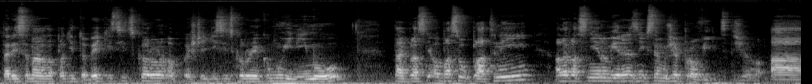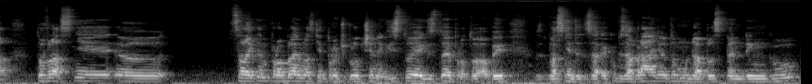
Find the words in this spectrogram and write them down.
tady se má zaplatit tobě tisíc korun a ještě tisíc korun někomu jinému, tak vlastně oba jsou platný, ale vlastně jenom jeden z nich se může províct, že jo? A to vlastně uh, celý ten problém, vlastně proč blockchain existuje, existuje proto, aby vlastně za, zabránil tomu double spendingu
